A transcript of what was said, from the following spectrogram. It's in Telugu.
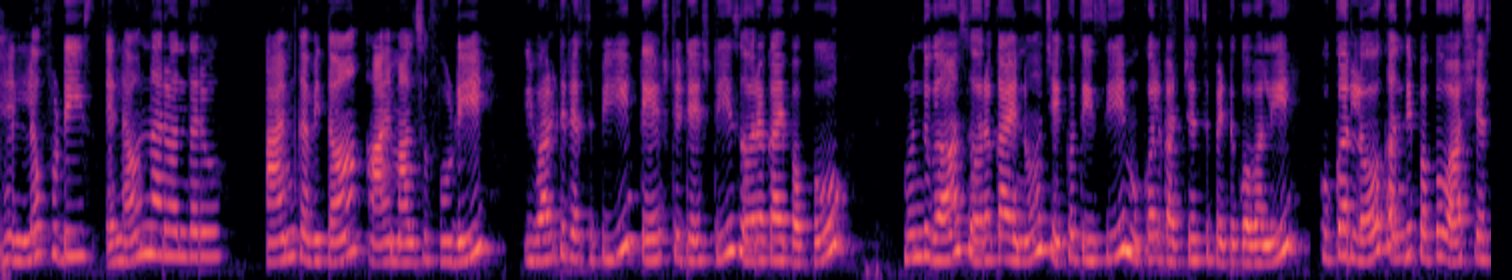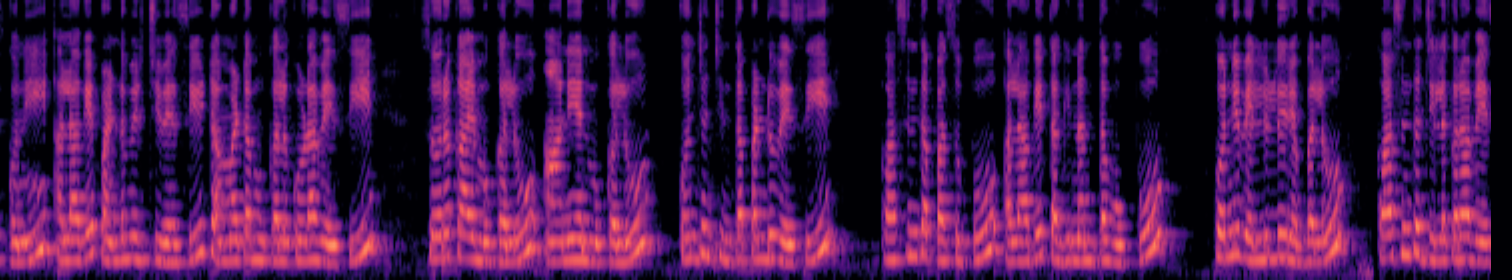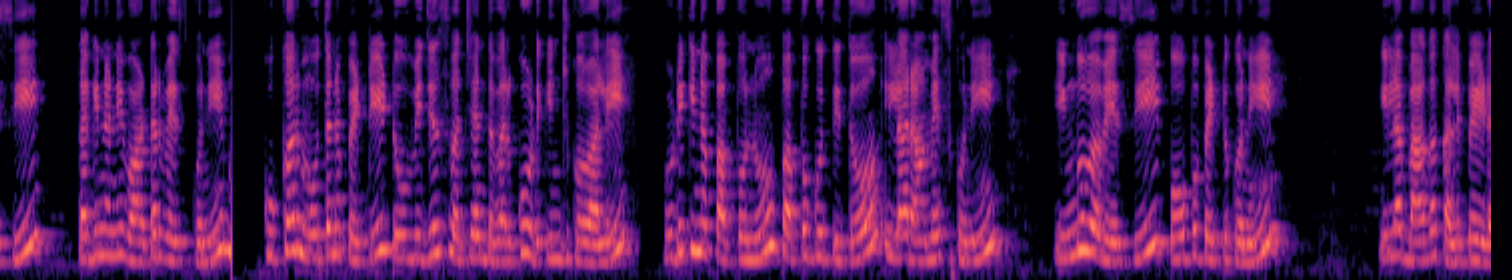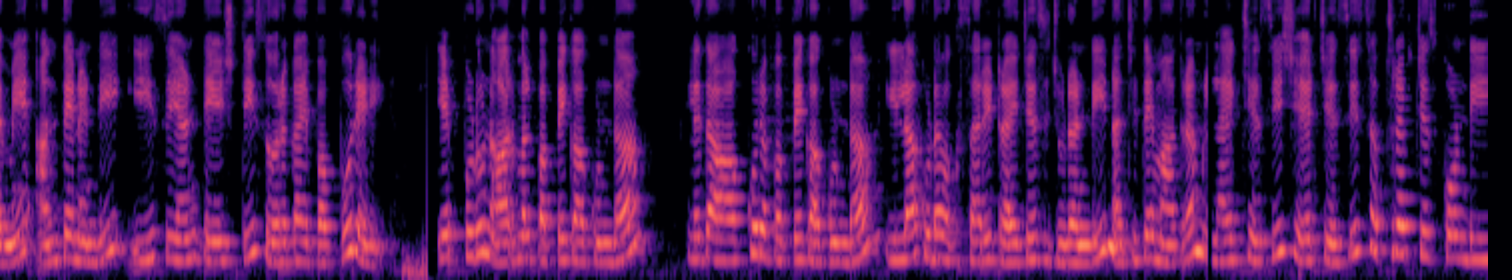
హెల్లో ఫుడీస్ ఎలా ఉన్నారు అందరూ? I'm Kavitha I'm also foodie ఇవాల్టి రెసిపీ టేస్టీ టేస్టీ సోరకాయ పప్పు. ముందుగా సోరకాయను చెక్కు తీసి ముక్కలు కట్ చేసి పెట్టుకోవాలి. కుక్కర్లో కందిపప్పు వాష్ చేసుకొని అలాగే పండు మిర్చి వేసి టమాటా ముక్కలు కూడా వేసి సోరకాయ ముక్కలు ఆనియన్ ముక్కలు కొంచెం చింతపండు వేసి కాసింత పసుపు అలాగే తగినంత ఉప్పు కొన్ని వెల్లుల్లి రెబ్బలు కాసింత జీలకర్ర వేసి తగినన్ని వాటర్ వేసుకొని కుక్కర్ మూతన పెట్టి టూ విజిల్స్ వచ్చేంత వరకు ఉడికించుకోవాలి. ఉడికిన పప్పును పప్పు గుత్తితో ఇలా రామేసుకొని ఇంగువ వేసి పోపు పెట్టుకొని ఇలా బాగా కలిపేయడమే. అంతేనండి ఈజీ అండ్ టేస్టీ సోరకాయ పప్పు రెడీ. ఎప్పుడు నార్మల్ పప్పే కాకుండా లేదా ఆకుకూర పప్పే కాకుండా ఇలా కూడా ఒకసారి ట్రై చేసి చూడండి. నచ్చితే మాత్రం లైక్ చేసి షేర్ చేసి సబ్స్క్రైబ్ చేసుకోండి.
